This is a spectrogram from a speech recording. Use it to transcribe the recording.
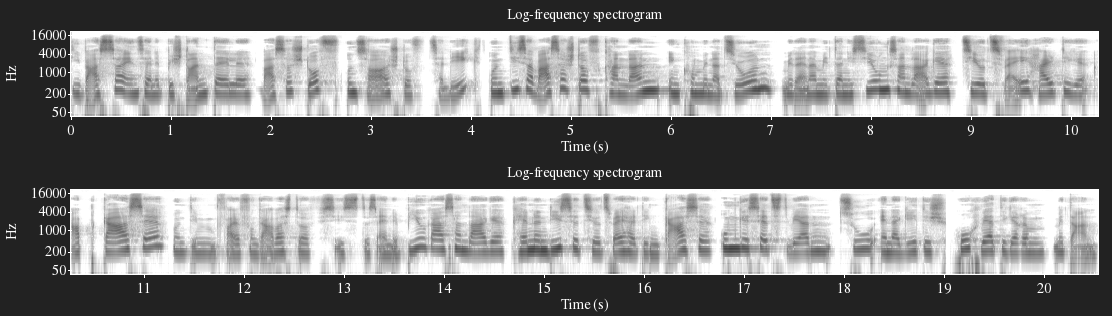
die Wasser in seine Bestandteile Wasserstoff und Sauerstoff zerlegt. Und dieser Wasserstoff kann dann in Kombination mit einer Methanisierungsanlage CO2-haltige Abgase, und im Fall von Gabersdorf ist das eine Biogasanlage, können diese CO2-haltigen Gase umgesetzt werden zu energetisch hochwertigerem Methan.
